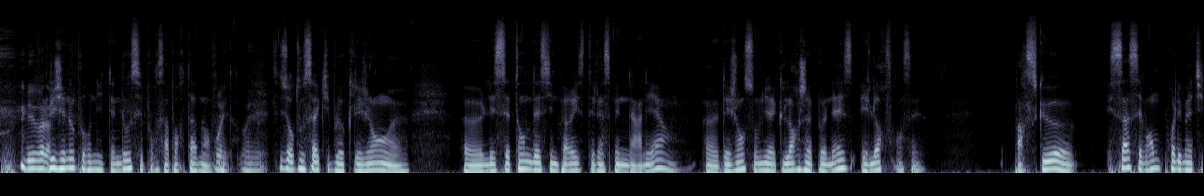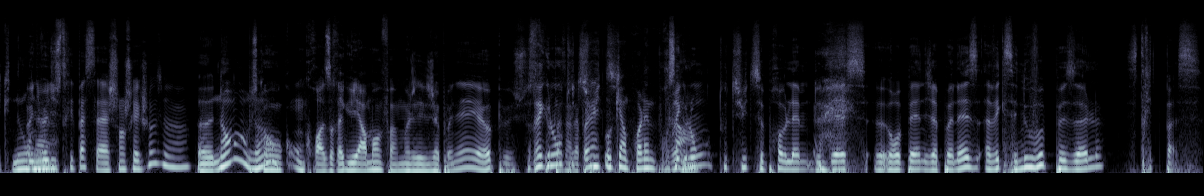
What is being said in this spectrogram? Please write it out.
Mais Le plus gênant pour Nintendo, c'est pour sa portable en fait. Ouais, ouais, ouais. C'est surtout ça qui bloque les gens. euh, euh, les 7 ans de Death in Paris, c'était la semaine dernière. euh, des gens sont venus avec leur japonaise et leur française. Parce que. euh, et ça, c'est vraiment problématique. Nous, Au niveau a- du Street Pass, ça change quelque chose euh? Non, non, Parce non. qu'on on croise régulièrement, enfin moi j'ai des japonais, hop, je suis Réglons tout de suite. Aucun problème pour ça. hein. Réglons tout de suite ce problème de death européenne japonaise avec ces nouveaux puzzles Street Pass.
